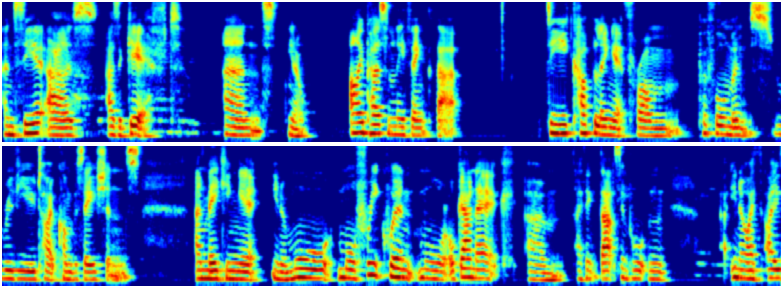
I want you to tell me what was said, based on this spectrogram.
and see it as as a gift. And, you know, I personally think that decoupling it from performance review type conversations and making it you know more more frequent more organic um, i think that's important you know i, I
